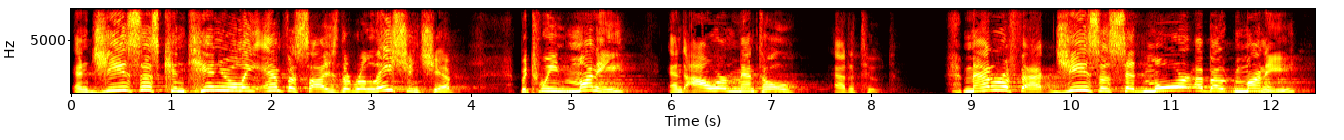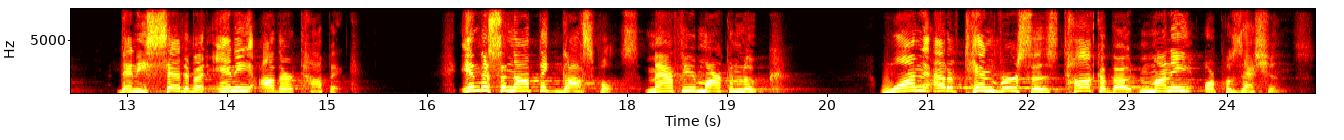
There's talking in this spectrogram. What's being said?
And Jesus continually emphasized the relationship between money and our mental attitude. Matter of fact, Jesus said more about money than he said about any other topic. In the Synoptic Gospels, Matthew, Mark, and Luke, one out of ten verses talk about money or possessions.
